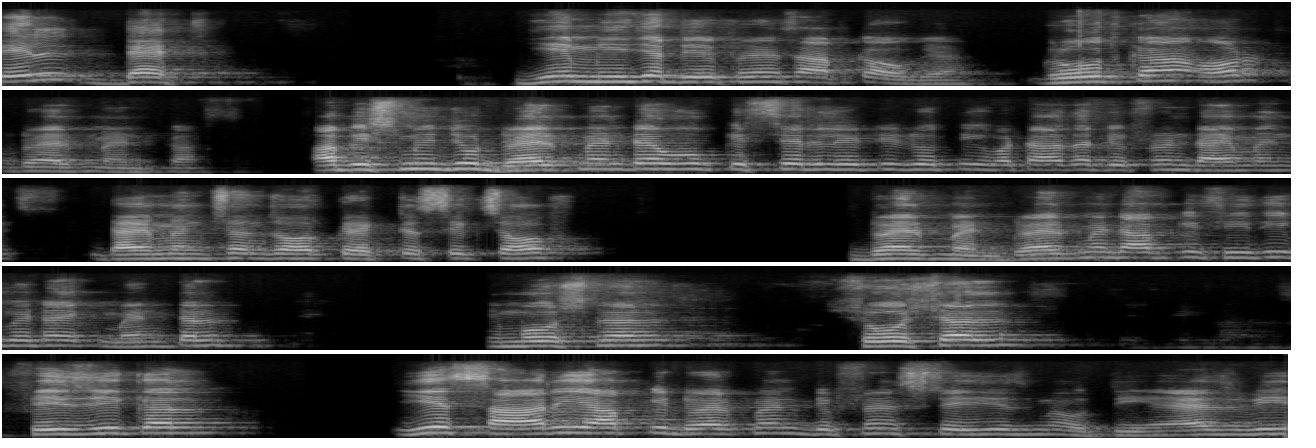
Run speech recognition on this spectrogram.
till death ये मेजर डिफरेंस आपका हो गया ग्रोथ का और डेवलपमेंट का। अब इसमें जो डेवलपमेंट है, वो किससे रिलेटेड होती है? What are the different dimension और करेक्टरिस्टिक्स ऑफ़ डेवलपमेंट डेवलपमेंट आपकी सीधी बेटा एक मेंटल इमोशनल सोशल फ़िज़िकल ये सारी आपकी डेवलपमेंट डिफरेंट स्टेजेस में होती है। As we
